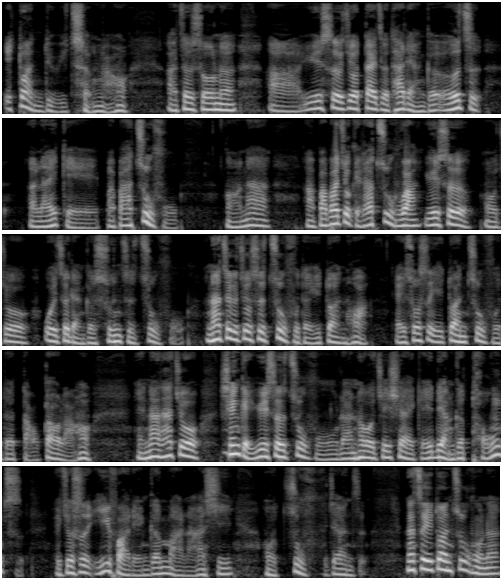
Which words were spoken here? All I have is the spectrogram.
一段旅程然后啊，这时候呢啊，约瑟就带着他两个儿子啊来给爸爸祝福。啊，那啊爸爸就给他祝福啊，约瑟我就为这两个孙子祝福，那这个就是祝福的一段话，哎，说是一段祝福的祷告了哈，哎，那他就先给约瑟祝福，然后接下来给两个童子，也就是以法莲跟马拿西哦祝福这样子。那这一段祝福呢？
